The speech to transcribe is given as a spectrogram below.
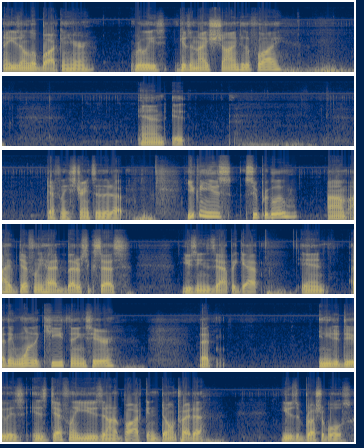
and using a little bodkin here really gives a nice shine to the fly and it definitely strengthens it up. You can use super glue. Um, I've definitely had better success using Zap-A-Gap and I think one of the key things here that you need to do is is definitely use it on a bodkin. Don't try to use the brushables.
